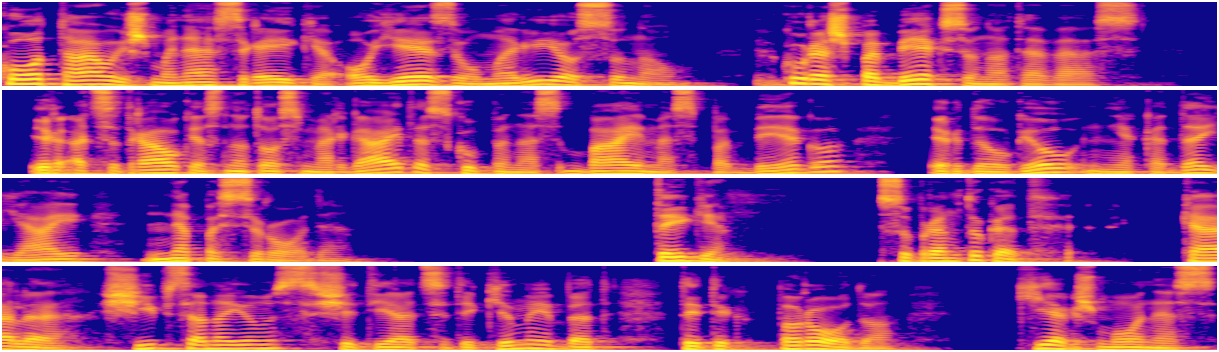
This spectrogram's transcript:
ko tau iš manęs reikia, o Jėzau Marijos sūnau, kur aš pabėgsiu nuo tavęs? Ir atsitraukęs nuo tos mergaitės, kupinas baimės pabėgo ir daugiau niekada jai nepasirodė. Taigi, suprantu, kad kelia šypseną jums šitie atsitikimai, bet tai tik parodo, kiek žmonės e,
